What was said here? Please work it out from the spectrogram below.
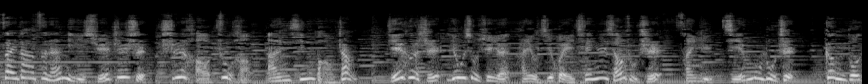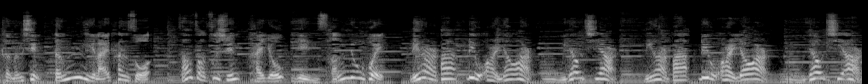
在大自然里学知识，吃好住好，安心保障。结课时，优秀学员还有机会签约小主持，参与节目录制，更多可能性等你来探索。早早咨询还有隐藏优惠，零二八六二幺二五幺七二，零二八六二幺二五幺七二，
